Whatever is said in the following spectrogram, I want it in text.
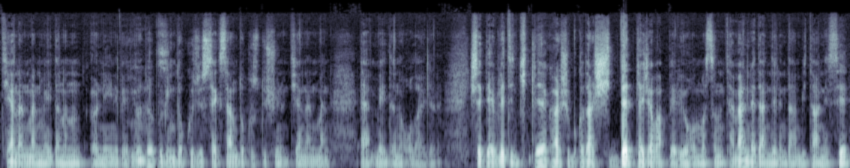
Tiananmen Meydanı'nın örneğini veriyordu. Bu 1989 düşünün Tiananmen e, Meydanı olayları. İşte devletin kitleye karşı bu kadar şiddetle cevap veriyor olmasının temel nedenlerinden bir tanesi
